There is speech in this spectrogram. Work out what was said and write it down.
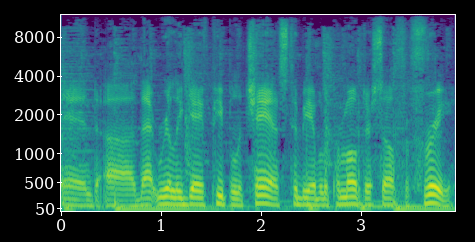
and uh, that really gave people a chance to be able to promote themselves for free.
